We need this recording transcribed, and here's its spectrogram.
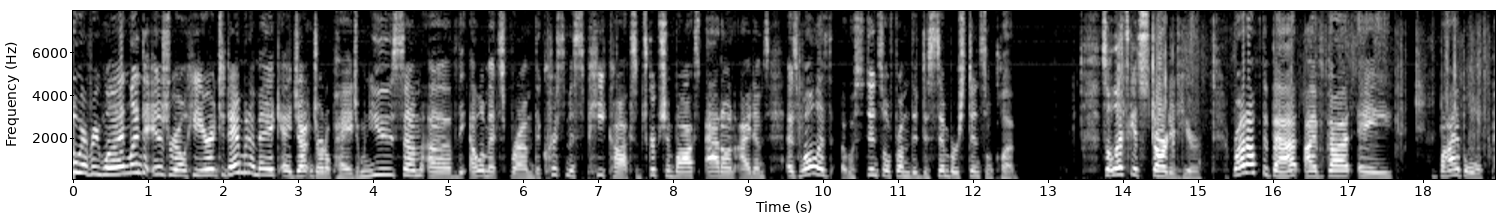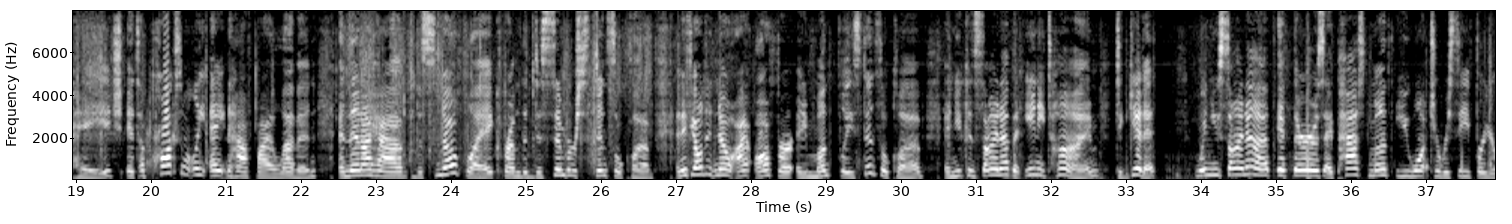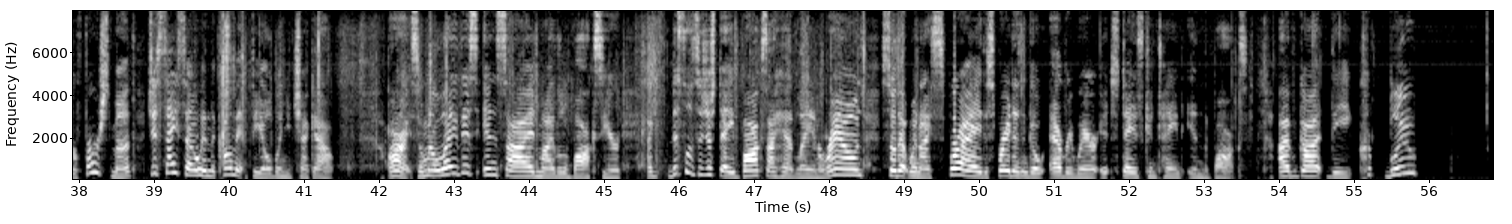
Hello everyone, Linda Israel here, and today I'm going to make a junk journal page. I'm going to use some of the elements from the Christmas Peacock subscription box add-on items, as well as a stencil from the December Stencil Club. So let's get started here. Right off the bat, I've got a Bible page. It's approximately 8.5 by 11. And then I have the snowflake from the December Stencil Club. And if y'all didn't know, I offer a monthly stencil club, and you can sign up at any time to get it. When you sign up, if there is a past month you want to receive for your first month, just say so in the comment field when you check out. All right, so I'm to lay this inside my little box here. I, this was just a box I had laying around so that when I spray, the spray doesn't go everywhere. It stays contained in the box. I've got the blue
